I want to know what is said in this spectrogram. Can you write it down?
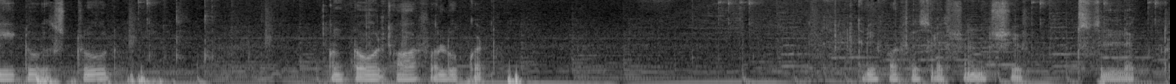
E to extrude control R for loop cut three for face selection shift select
